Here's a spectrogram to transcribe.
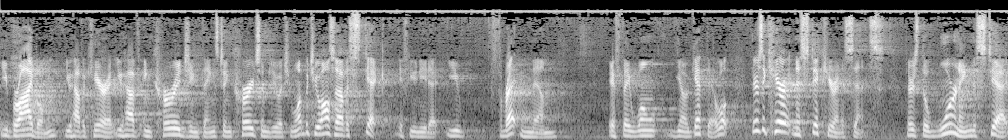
You bribe them, you have a carrot, you have encouraging things to encourage them to do what you want, but you also have a stick if you need it. You threaten them if they won't, you know, get there. Well, there's a carrot and a stick here in a sense. There's the warning, the stick,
